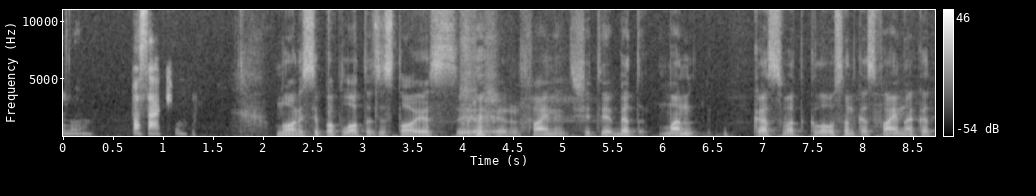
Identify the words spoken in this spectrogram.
nu, pasakymu norisi paplot atsistojus ir, ir fainai šitie, bet man kas vat klausant, kas faina, kad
